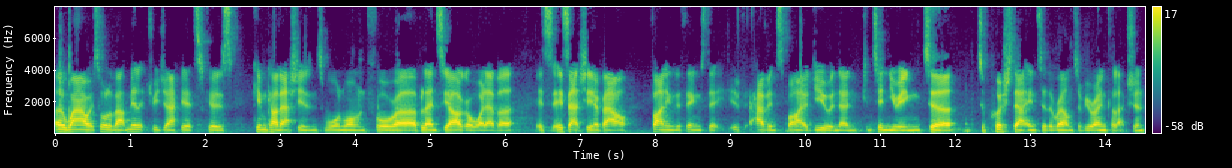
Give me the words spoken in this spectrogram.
oh wow, it's all about military jackets because Kim Kardashian's worn one for uh, Balenciaga or whatever. It's it's actually about finding the things that have inspired you and then continuing to to push that into the realms of your own collection.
